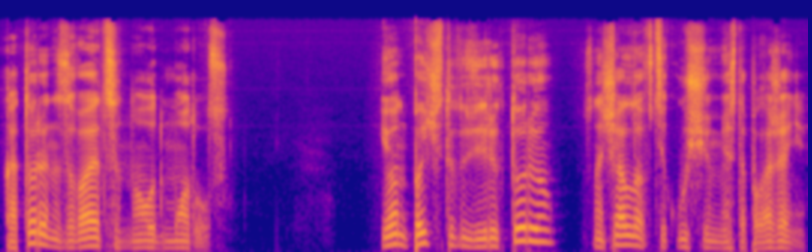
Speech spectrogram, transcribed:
которое называется Node Modules. И он поищет эту директорию сначала в текущем местоположении.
